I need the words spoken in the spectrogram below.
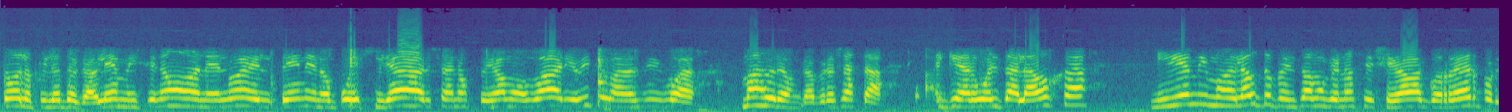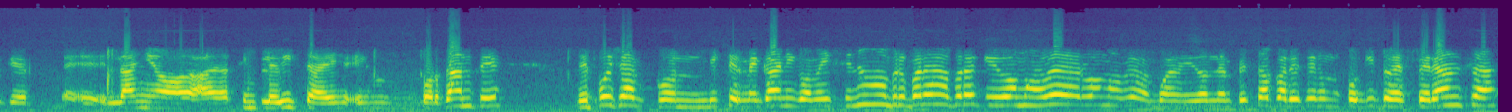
todos los pilotos que hablé me dicen, no, en el 9 el TN no puede girar, ya nos pegamos varios, ¿viste? Cuando decís, bueno, más bronca, pero ya está. Hay que dar vuelta a la hoja. Ni bien vimos el auto, pensamos que no se llegaba a correr porque eh, el daño a simple vista es, importante. Después ya con, viste, el mecánico me dice, no, pero pará, pará que vamos a ver, vamos a ver. Bueno, y donde empezó a aparecer un poquito de esperanza,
